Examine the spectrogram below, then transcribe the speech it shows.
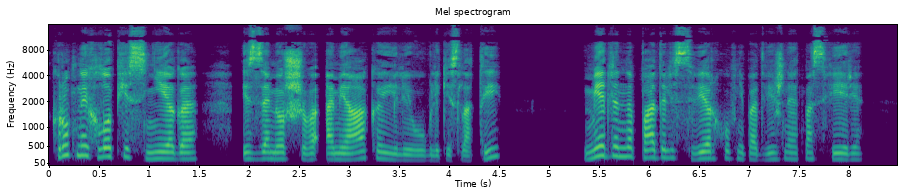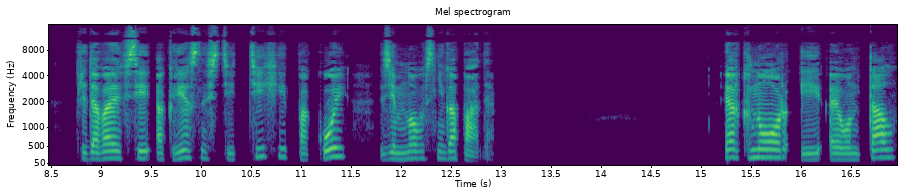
Крупные хлопья снега из замерзшего аммиака или углекислоты медленно падали сверху в неподвижной атмосфере, придавая всей окрестности тихий покой земного снегопада. Эркнор и Эонтал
